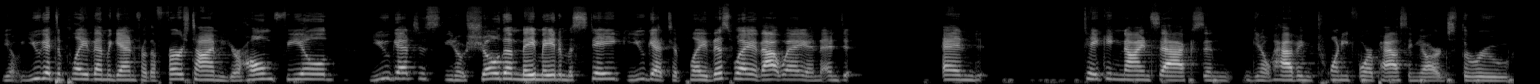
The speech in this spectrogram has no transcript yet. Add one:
you know, you get to play them again for the first time, your home field. You get to, you know, show them they made a mistake. You get to play this way or that way, and and and taking nine sacks and you know having 24 passing yards through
